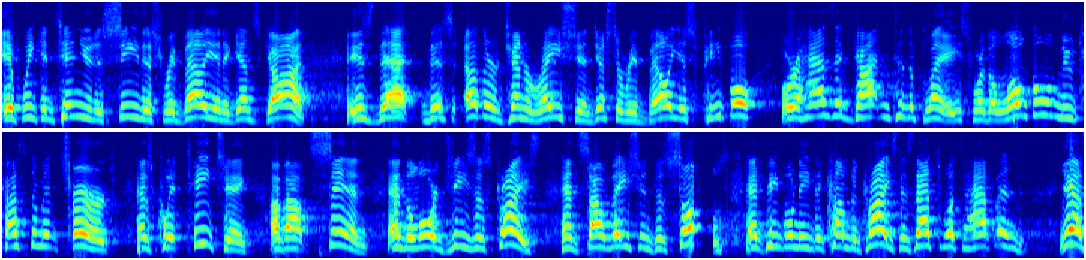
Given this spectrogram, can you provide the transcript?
if we continue to see this rebellion against God? Is that this other generation just a rebellious people? Or has it gotten to the place where the local New Testament church has quit teaching about sin and the Lord Jesus Christ and salvation to souls and people need to come to Christ? Is that what's happened? Yes,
